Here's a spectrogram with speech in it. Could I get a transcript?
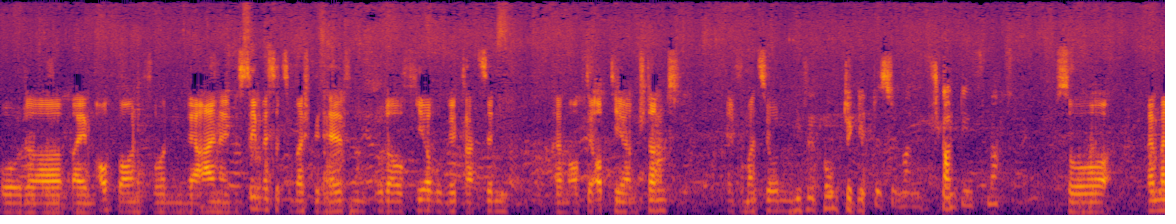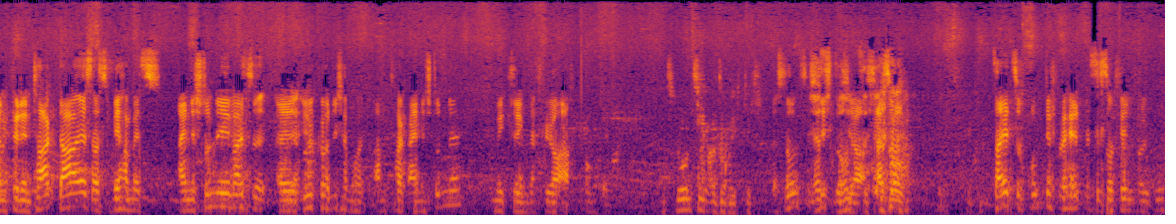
oder beim Aufbauen von der Aalener Industriemesse zum Beispiel helfen oder auch hier, wo wir gerade sind, ähm, auf der Opti am Stand Informationen. Wie viele Punkte gibt es, wenn man Standdienst macht? So, wenn man für den Tag da ist, also wir haben jetzt eine Stunde jeweils, äh, Ilke und ich haben heute am Tag eine Stunde und wir kriegen dafür acht Punkte. Das lohnt sich also richtig. Das lohnt sich Das richtig, lohnt ja. sich. Also Zeit zu Punkteverhältnis ist auf jeden Fall gut.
